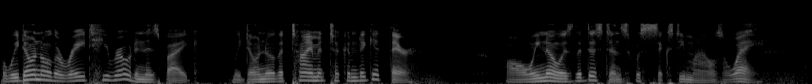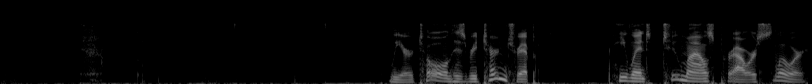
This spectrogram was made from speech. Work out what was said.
but we don't know the rate he rode in his bike, and we don't know the time it took him to get there. All we know is the distance was 60 miles away. We are told his return trip he went 2 miles per hour slower.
